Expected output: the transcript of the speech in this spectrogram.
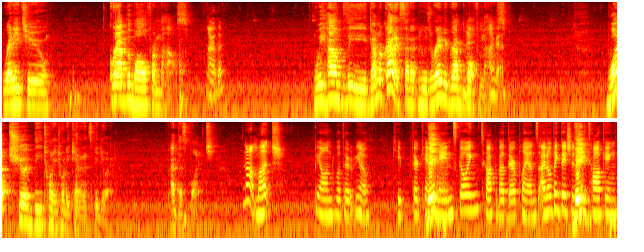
ready to grab the ball from the House. Are there? We have the Democratic Senate who's ready to grab the ball from the House. okay. What should the 2020 candidates be doing at this point? Not much beyond what they're, you know, keep their They- campaigns going, talk about their plans. I don't think they should They- be talking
